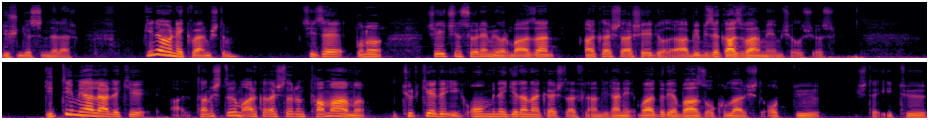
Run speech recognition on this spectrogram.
düşüncesindeler. Yine örnek vermiştim. Size bunu şey için söylemiyorum. Bazen arkadaşlar şey diyorlar, abi bize gaz vermeye mi çalışıyorsun? Gittiğim yerlerdeki tanıştığım arkadaşların tamamı Türkiye'de ilk 10 bine giren arkadaşlar falan değil. Hani vardır ya bazı okullar işte ODTÜ, işte İTÜ,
